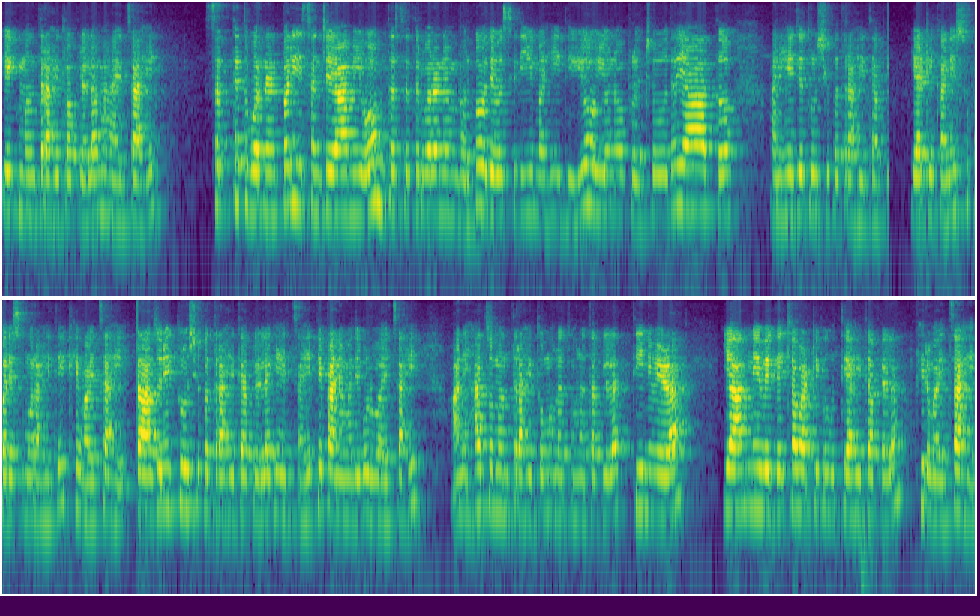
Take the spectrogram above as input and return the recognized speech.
एक मंत्र आहे तो आपल्याला म्हणायचा आहे. सत्यत वर्णन परी संचयामी ओम तस्वित्रवर्णम भर्गो देवश्री मही यो योनो प्रचोदयात. आणि हे जे तुळशीपत्र आहे ते आपल्या या ठिकाणी सुपारीसमोर आहे ते ठेवायचं आहे. तर अजून एक तुळशीपत्र आहे ते आपल्याला घ्यायचं आहे. ते पाण्यामध्ये बुडवायचं आहे. आणि हा जो मंत्र आहे तो म्हणत म्हणत आपल्याला तीन वेळा या नैवेद्याच्या वाटीभोवती आहे ते आपल्याला फिरवायचं आहे.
